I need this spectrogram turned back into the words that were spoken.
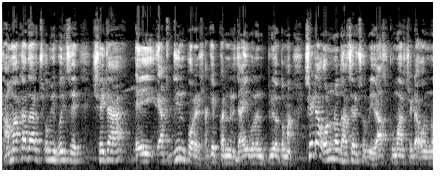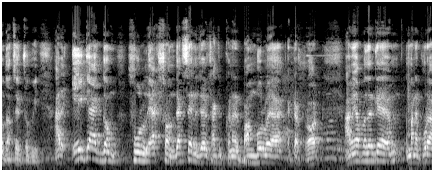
ধামাকাদার ছবি হয়েছে, সেটা এই এতদিন পরে সাকিব খানের যাই বলেন প্রিয়তমা, সেটা অন্য ধাঁচের ছবি, রাজকুমার সেটা অন্য ধাঁচের ছবি। আর এইটা একদম ফুল অ্যাকশন। দেখছেন যে সাকিব খানের বাম্বলয়া একটা শট। আমি আপনাদেরকে মানে পুরা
